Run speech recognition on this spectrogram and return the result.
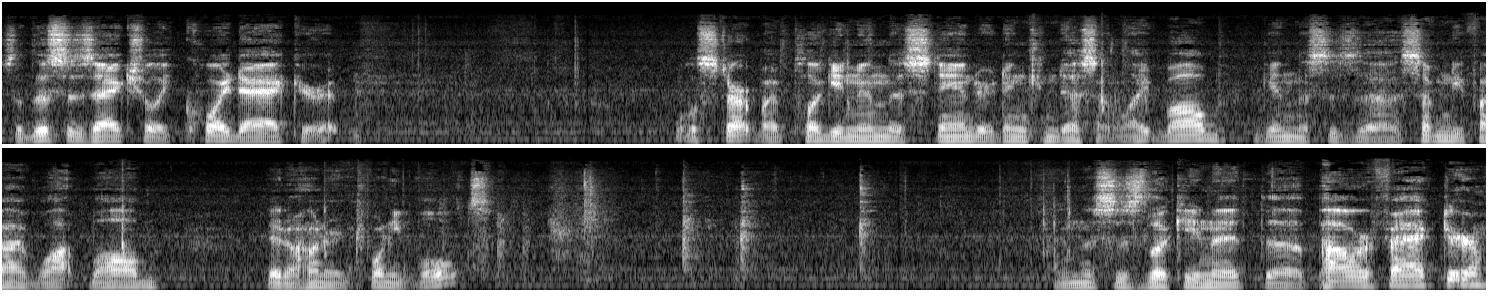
so this is actually quite accurate. We'll start by plugging in the standard incandescent light bulb. Again, this is a 75 watt bulb at 120 volts. And this is looking at the power factor.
